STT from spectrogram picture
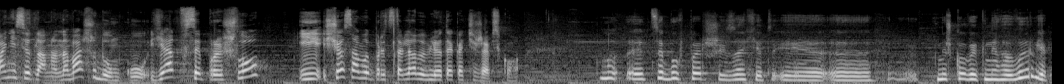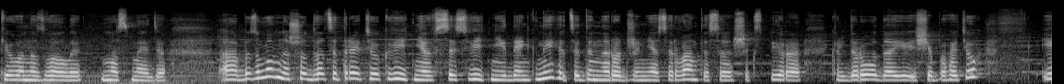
Пані Світлано, на вашу думку, як все пройшло і що саме представляла бібліотека Чижевського? Ну, е, це був перший захід е, е, книжковий книговир, як його назвали мас-медіа. Безумовно, що 23 квітня Всесвітній день книги це день народження Сервантеса, Шекспіра, Кальдерода і ще багатьох. І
